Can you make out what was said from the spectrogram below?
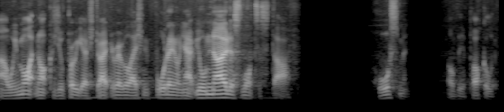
uh, we might not because you'll probably go straight to Revelation 14 on your app. You'll notice lots of stuff. Horsemen of the apocalypse.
